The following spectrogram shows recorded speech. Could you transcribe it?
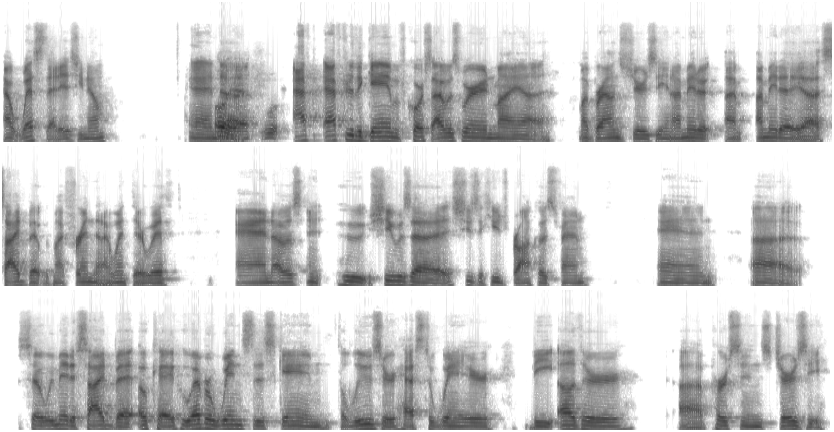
out west that is. You know. And oh uh, yeah. Well, af- after the game, of course, I was wearing my uh, my Browns jersey, and I made a I, I made a uh, side bet with my friend that I went there with, and I was who she was a she's a huge Broncos fan, and uh, so we made a side bet. Okay, whoever wins this game, the loser has to wear the other uh, person's jersey.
